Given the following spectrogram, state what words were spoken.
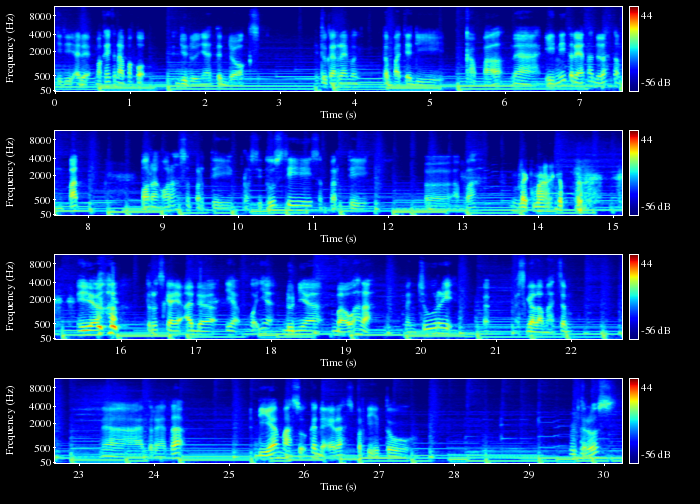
jadi ada makanya kenapa kok judulnya The Dogs? Itu karena emang tempatnya di kapal. Nah ini ternyata adalah tempat orang-orang seperti prostitusi seperti uh, apa? Black market. Iya terus kayak ada ya pokoknya dunia bawah lah. Mencuri eh, segala macem. Nah ternyata dia masuk ke daerah seperti itu. Mhm. Terus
